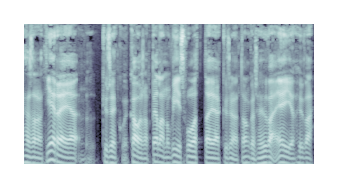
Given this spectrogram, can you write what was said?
hän sanoi, että Jere, ja kysyin, kuinka kauan sä on pelannut, viisi vuotta, ja kysyin, että onko se hyvä, ei ole hyvä.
